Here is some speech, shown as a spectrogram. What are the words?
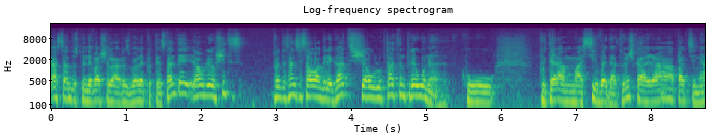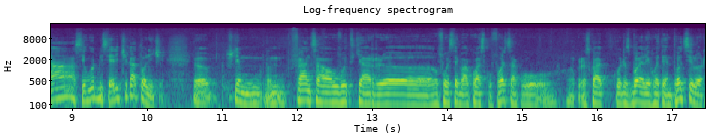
asta a dus pe undeva și la războaiele protestante, au reușit, protestanții s-au agregat și au luptat împreună cu puterea masivă de atunci, care era, aparținea, sigur, Bisericii Catolice. Uh, Știm, în Franța au avut chiar, uh, au fost evacuați cu forța, cu, răscoa- cu războaiele hotentoților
